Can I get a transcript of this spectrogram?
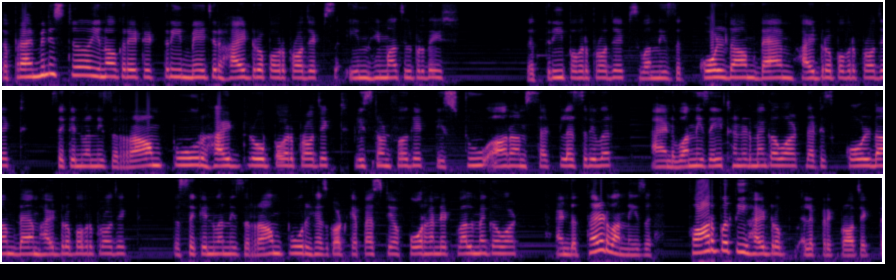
The Prime Minister inaugurated three major hydropower projects in Himachal Pradesh the three power projects. One is the Koldam Dam Dam hydropower project. Second one is Rampur hydropower project. Please don't forget these two are on Sutlej river and one is 800 megawatt that is Koldam Dam Dam hydropower project. The second one is Rampur it has got capacity of 412 megawatt and the third one is Parbati hydroelectric project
